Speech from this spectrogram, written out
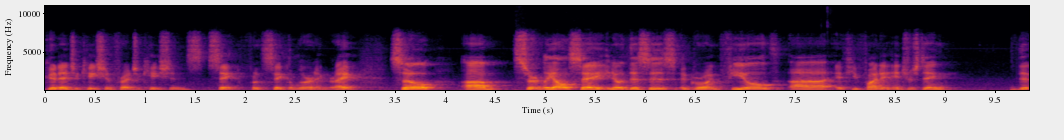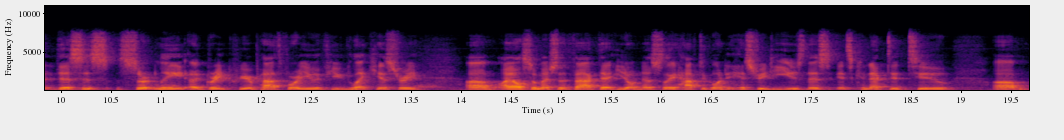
good education for education's sake, for the sake of learning, right? So um, certainly I'll say, you know, this is a growing field. Uh, if you find it interesting, th- this is certainly a great career path for you if you like history. Um, I also mentioned the fact that you don't necessarily have to go into history to use this. It's connected to um,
